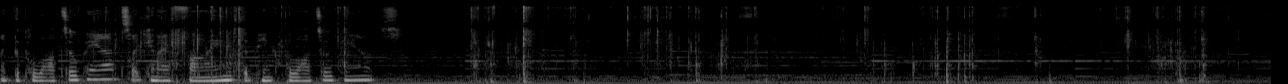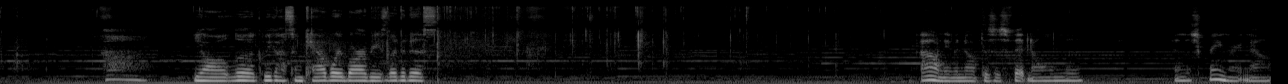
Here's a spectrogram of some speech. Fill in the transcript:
Like the palazzo pants. Like can I find the pink palazzo pants? Y'all, look, we got some cowboy Barbies. Look at this. I don't even know if this is fitting all in the in the screen right now.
